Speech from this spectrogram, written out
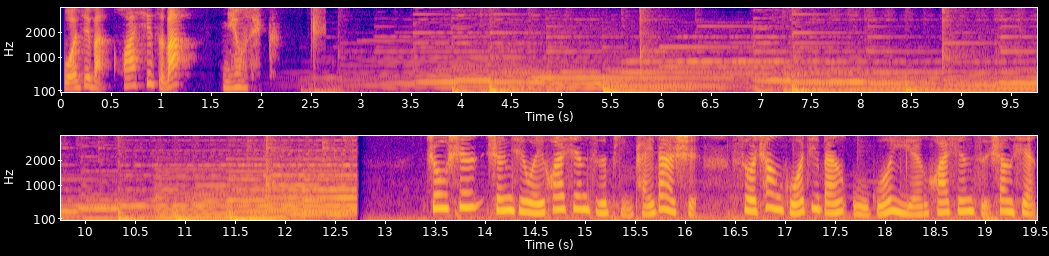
国际版花西子吧，music。周深升级为花仙子品牌大使，所唱国际版五国语言花仙子上线。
